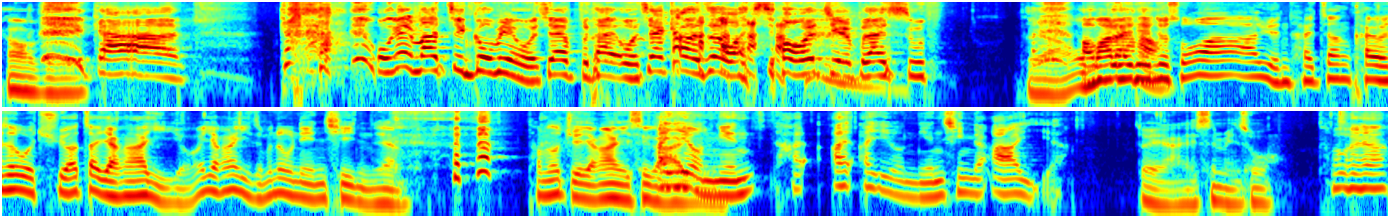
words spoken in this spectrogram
靠背，干干，我跟你妈见过面，我现在不太，我现在开完这个玩笑，我会觉得不太舒服。对啊，我妈那天就说啊，阿元还这样开回车回去，要载杨阿姨哦，杨阿姨怎么那么年轻？这样，他们都觉得杨阿姨是个阿姨还有。年，还还还有年轻的阿姨啊。对啊，也是没错。对啊，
